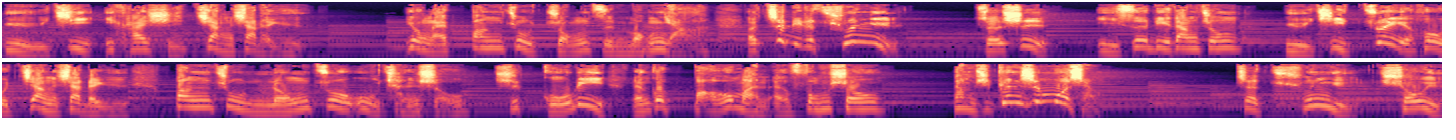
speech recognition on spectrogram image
雨季一开始降下的雨，用来帮助种子萌芽；而这里的春雨，则是以色列当中雨季最后降下的雨，帮助农作物成熟，使谷粒能够饱满而丰收。他们是更深默想这春雨、秋雨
